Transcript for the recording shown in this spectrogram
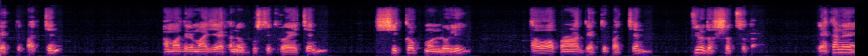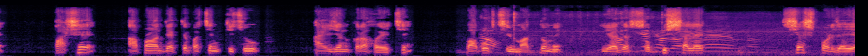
দেখতে পাচ্ছেন, আমাদের মাঝে এখানে উপস্থিত রয়েছেন শিক্ষক মণ্ডলী। তাও আপনারা দেখতে পাচ্ছেন, প্রিয় দর্শক শ্রোতা, এখানে পাশে আপনারা দেখতে পাচ্ছেন কিছু আয়োজন করা হয়েছে বাবরচির মাধ্যমে দুই হাজার চব্বিশ সালে শেষ পর্যায়ে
